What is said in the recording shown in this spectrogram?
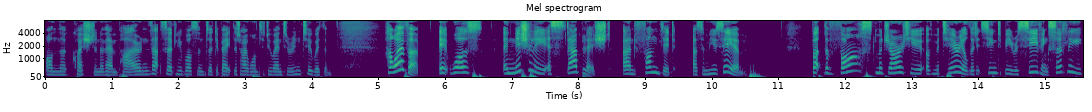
on the question of empire, and that certainly wasn't a debate that I wanted to enter into with them. However, it was initially established and funded as a museum. But the vast majority of material that it seemed to be receiving, certainly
